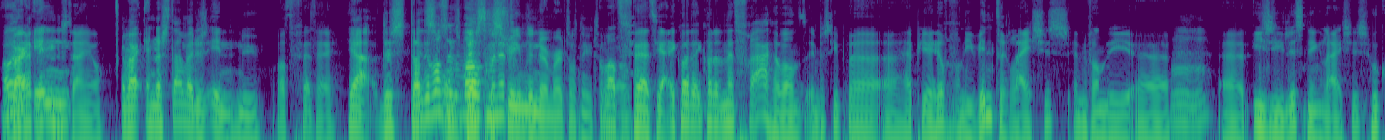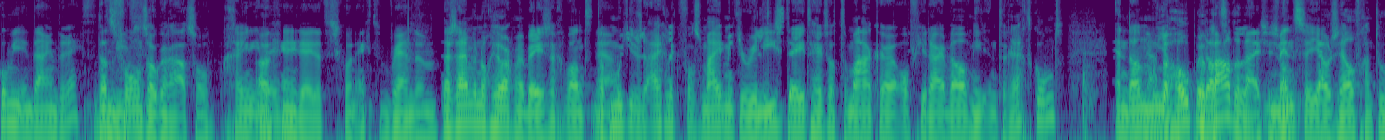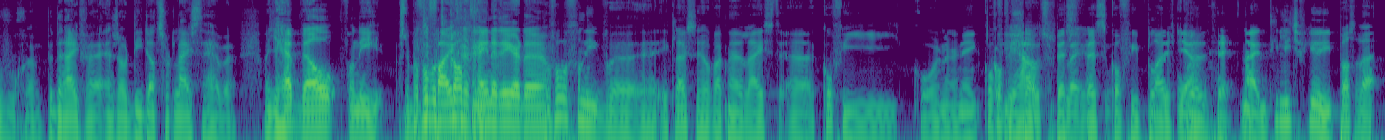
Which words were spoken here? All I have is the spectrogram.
Oh, daar heb je waarin, in staan, joh. waar, en daar staan wij dus in nu. Wat vet, hè. Ja, dus dat dat was het- ons best net- gestreamde nummer tot nu toe. Wat ook. vet. Ja, ik wou, ik wou dat net vragen, want in principe eh, heb je heel veel van die winterlijstjes en van die eh, Mhm. eh, easy listening lijstjes. Hoe kom je in, daarin terecht? Dat is voor ons ook een raadsel. Geen idee. Oh, geen idee. Dat is gewoon echt random. Daar zijn we nog heel erg mee bezig. Want dat moet je dus eigenlijk volgens mij met je release date heeft dat te maken of je daar wel of niet in terecht komt. En dan Ja, moet je hopen dat lijstjes. want mensen jou zelf gaan toevoegen. Bedrijven en zo die dat soort lijsten hebben. Want je hebt wel van die bijvoorbeeld Spotify koffie- gegenereerde... Bijvoorbeeld van die, eh, eh, ik luister heel vaak naar de lijst eh Coffee Corner, nee, Coffee, Coffee best, best Coffee Place. Ja. Nou, die liedjes van jullie passen daar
